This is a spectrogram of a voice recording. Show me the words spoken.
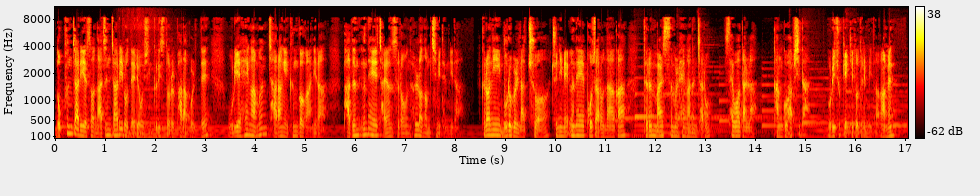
높은 자리에서 낮은 자리로 내려오신 그리스도를 바라볼 때 우리의 행함은 자랑의 근거가 아니라 받은 은혜의 자연스러운 흘러넘침이 됩니다. 그러니 무릎을 낮추어 주님의 은혜의 보좌로 나아가 들은 말씀을 행하는 자로 세워달라 간구합시다. 우리 주께 기도드립니다. 아멘.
